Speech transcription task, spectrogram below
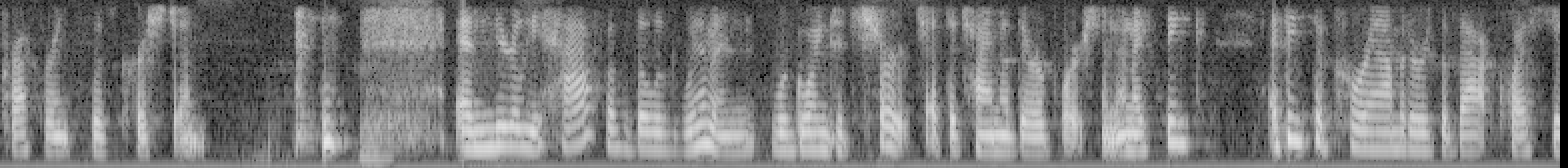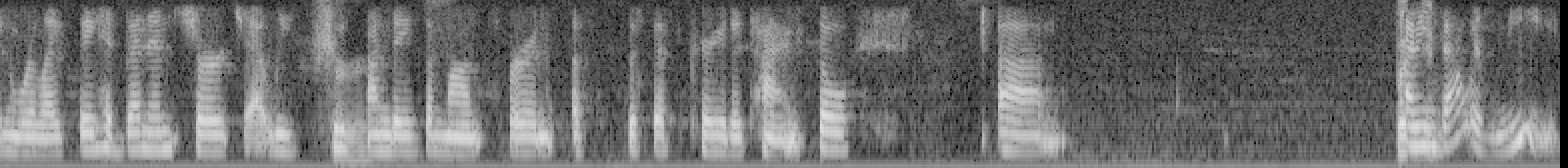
preference was Christian. and nearly half of those women were going to church at the time of their abortion. And I think I think the parameters of that question were like they had been in church at least Sure. two Sundays a month for an, a specific period of time. So, um, But I mean, in- that was me.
